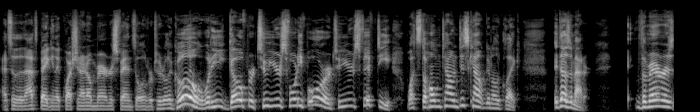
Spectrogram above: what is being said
And so then that's begging the question. I know Mariners fans all over Twitter like, oh, would he go for two years 44 or two years 50? What's the hometown discount going to look like? It doesn't matter. The Mariners,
